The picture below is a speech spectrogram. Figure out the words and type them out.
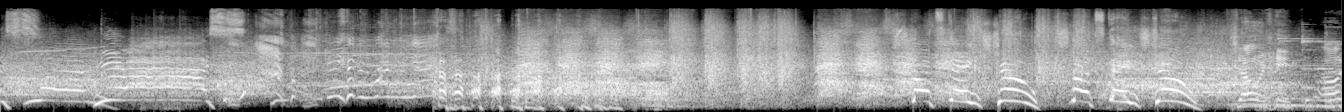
Yes! Yes! Start stage two! Start stage two! Joey. Oh,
